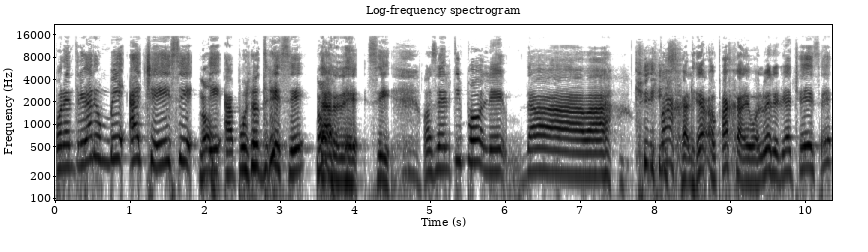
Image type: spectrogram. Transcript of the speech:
por entregar un VHS No. de Apolo 13 No. tarde. Sí. O sea, el tipo le daba paja, le daba paja devolver el VHS.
